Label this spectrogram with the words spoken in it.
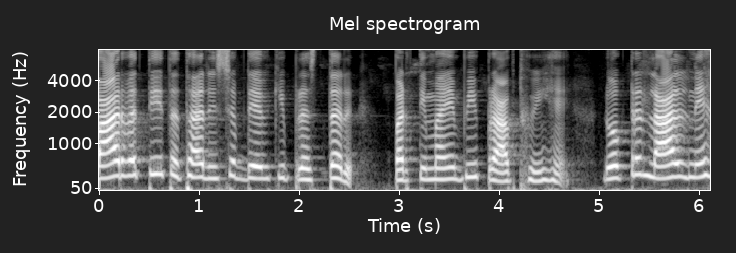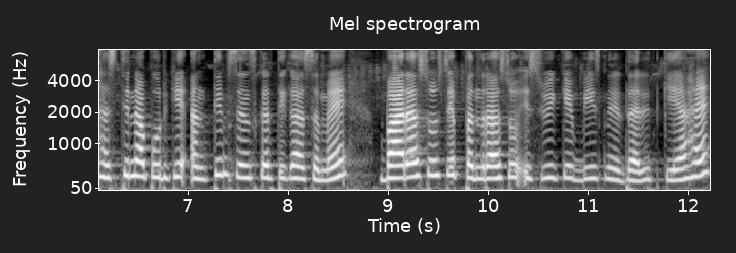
पार्वती तथा ऋषभ देव की प्रस्तर प्रतिमाएँ भी प्राप्त हुई हैं। डॉक्टर लाल ने हस्तिनापुर की अंतिम संस्कृति का समय 1200 से 1500 ईस्वी के बीच निर्धारित किया है।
